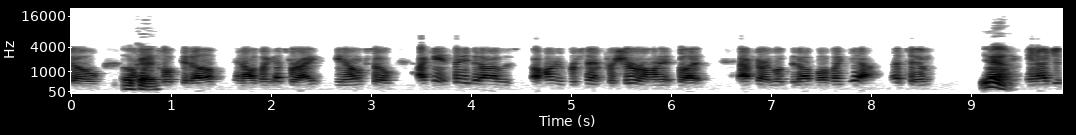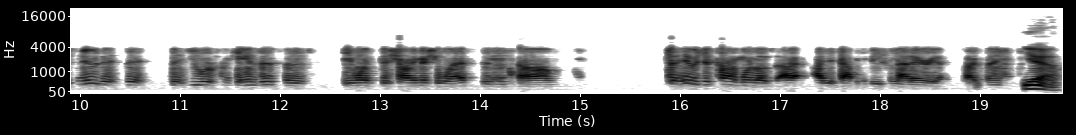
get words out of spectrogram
So okay. I went and looked it up, and I was like, that's right, you know. So I can't say that I was hundred percent for sure on it, but after I looked it up, I was like, yeah, that's him. Yeah. Um, and I just knew that, that, that you were from Kansas and you went to Shawnee Mission West. And um, so it was just kind of one of those, I, I just happened to be from that area, I think. Yeah.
